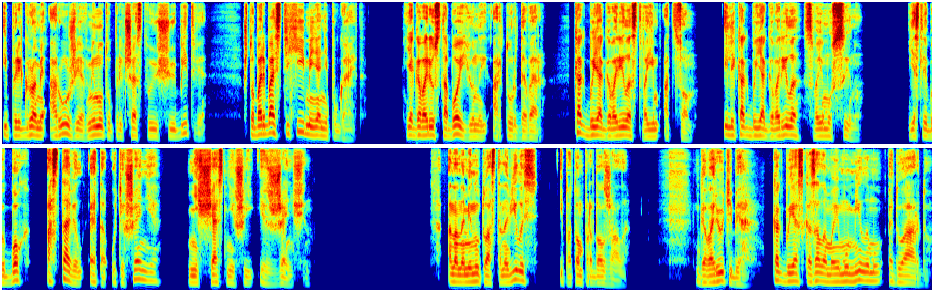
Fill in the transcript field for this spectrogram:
и при громе оружия в минуту предшествующую битве, что борьба стихий меня не пугает. Я говорю с тобой, юный Артур Девер, как бы я говорила с твоим отцом, или как бы я говорила своему сыну, если бы Бог оставил это утешение несчастнейшей из женщин. Она на минуту остановилась и потом продолжала. Говорю тебе, как бы я сказала моему милому Эдуарду,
